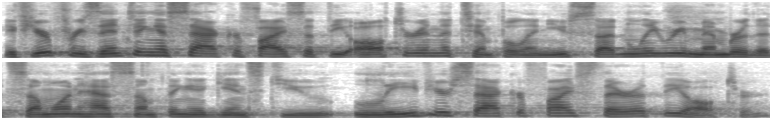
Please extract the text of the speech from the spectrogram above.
If you're presenting a sacrifice at the altar in the temple and you suddenly remember that someone has something against you, leave your sacrifice there at the altar.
